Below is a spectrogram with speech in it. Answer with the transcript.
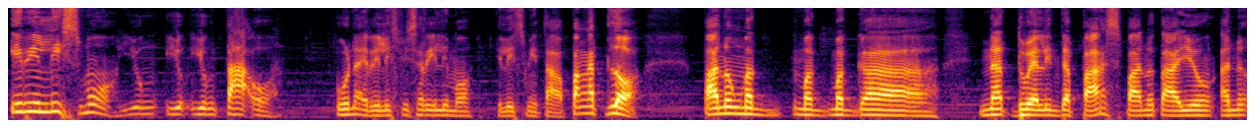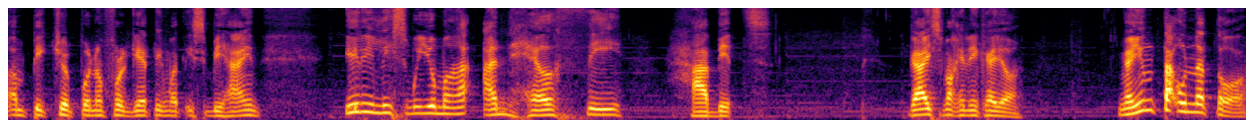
i-release mo yung, yung, yung tao. Una, i-release mo yung sarili mo, i-release mo yung tao. Pangatlo, paano mag, mag, mag ah, not dwell in the past? Paano tayo, ano ang picture po ng forgetting what is behind? I-release mo yung mga unhealthy habits. Guys, makinig kayo. Ngayong taon na to,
